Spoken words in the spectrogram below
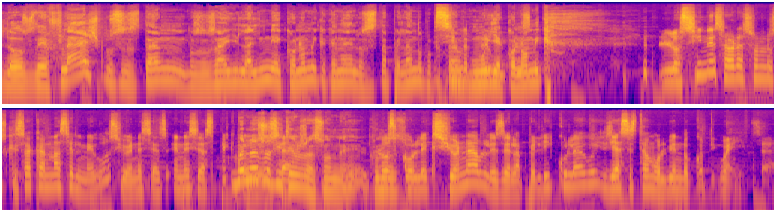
Los de Flash, pues están, pues, o sea, hay la línea económica que nadie los está pelando porque Si está muy preguntas- económica. Los cines ahora son los que sacan más el negocio en ese, en ese aspecto. Bueno, güey. eso O sí sea, tienes razón, ¿eh? Con Los los- coleccionables de la película, güey, ya se están volviendo coti... Güey, o sea...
